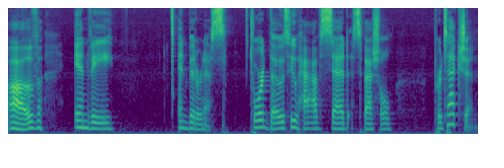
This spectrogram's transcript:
of envy and bitterness toward those who have said special protection.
